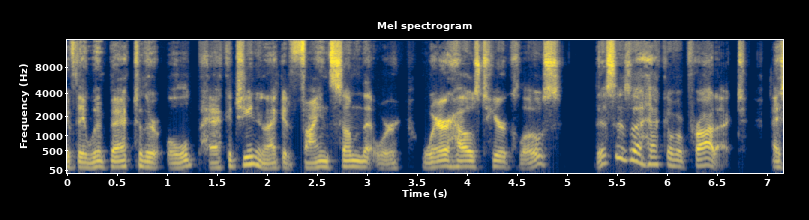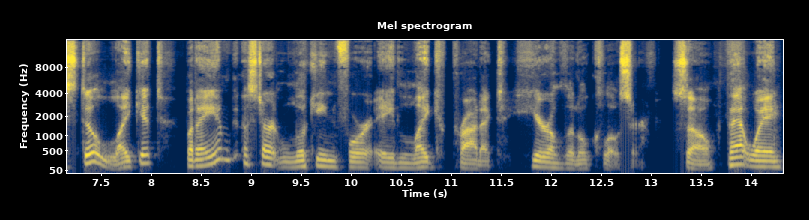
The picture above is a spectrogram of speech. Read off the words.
if they went back to their old packaging and I could find some that were warehoused here close, this is a heck of a product. I still like it, but I am going to start looking for a like product here a little closer. So that way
